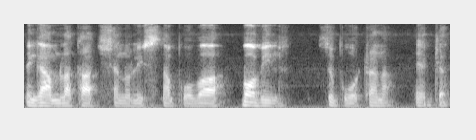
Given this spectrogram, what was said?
den gamla touchen och lyssna på vad, vad vill supportrarna egentligen.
